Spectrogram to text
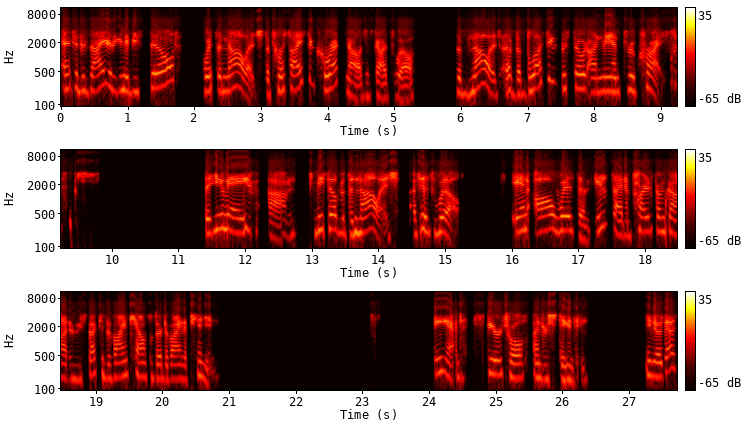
and to desire that you may be filled with the knowledge, the precise and correct knowledge of God's will, the knowledge of the blessings bestowed on man through Christ. that you may um, be filled with the knowledge of his will in all wisdom, insight imparted from God in respect to divine counsels or divine opinion, and spiritual understanding. You know, that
